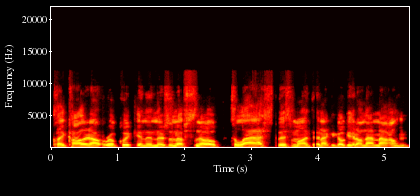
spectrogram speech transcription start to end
Clay Collard out real quick, and then there's enough snow to last this month, and I could go get on that mountain.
